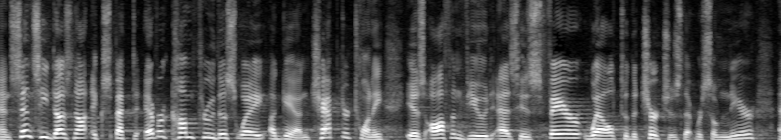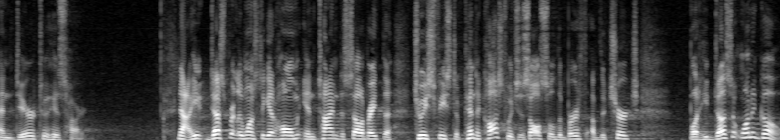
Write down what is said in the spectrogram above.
And since he does not expect to ever come through this way again, chapter 20 is often viewed as his farewell to the churches that were so near and dear to his heart. Now, he desperately wants to get home in time to celebrate the Jewish feast of Pentecost, which is also the birth of the church, but he doesn't want to go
